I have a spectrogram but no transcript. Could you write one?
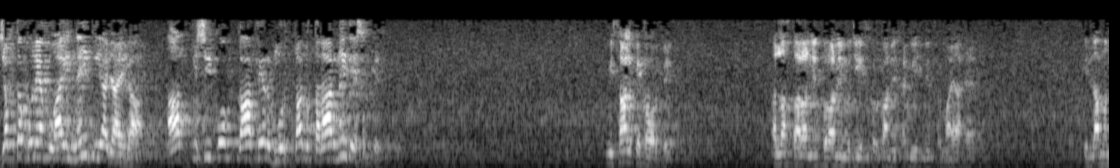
جب تک انہیں اپلائی نہیں کیا جائے گا، آپ کسی کو کافر مرتد قرار نہیں دے سکتے۔ مثال کے طور پہ اللہ تعالیٰ نے قرآن مجید، فرقان حمید میں فرمایا ہے علامن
